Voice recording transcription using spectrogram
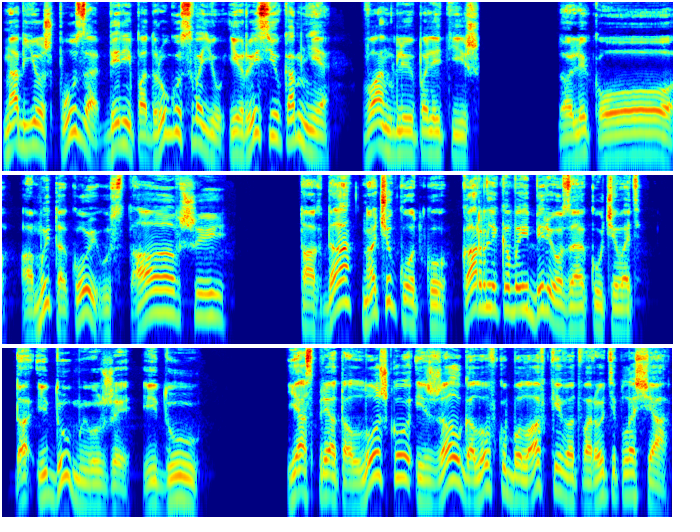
Набьешь пузо, бери подругу свою и рысью ко мне. В Англию полетишь. Далеко, а мы такой уставший. Тогда на Чукотку, карликовые березы окучивать. Да иду мы уже, иду. Я спрятал ложку и сжал головку булавки в отвороте плаща.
